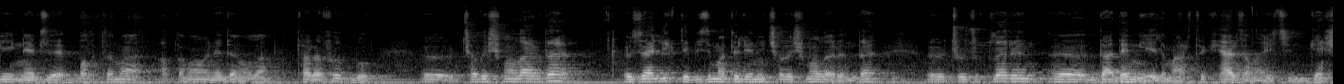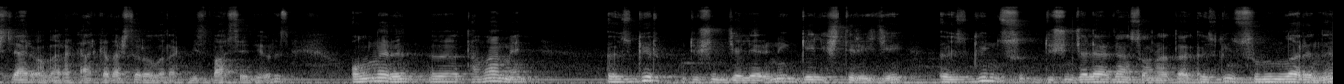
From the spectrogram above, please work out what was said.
bir nebze balıklama, atlamama neden olan tarafı bu. Ee, çalışmalarda özellikle bizim atölyenin çalışmalarında e, çocukların e, da demeyelim artık her zaman için gençler olarak, arkadaşlar olarak biz bahsediyoruz. Onların e, tamamen özgür düşüncelerini geliştirici, özgün düşüncelerden sonra da özgün sunumlarını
